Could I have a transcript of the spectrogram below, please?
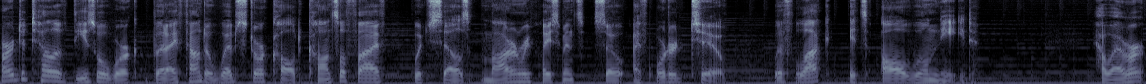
hard to tell if these will work, but I found a web store called Console 5 which sells modern replacements, so I've ordered two. With luck, it's all we'll need. However,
